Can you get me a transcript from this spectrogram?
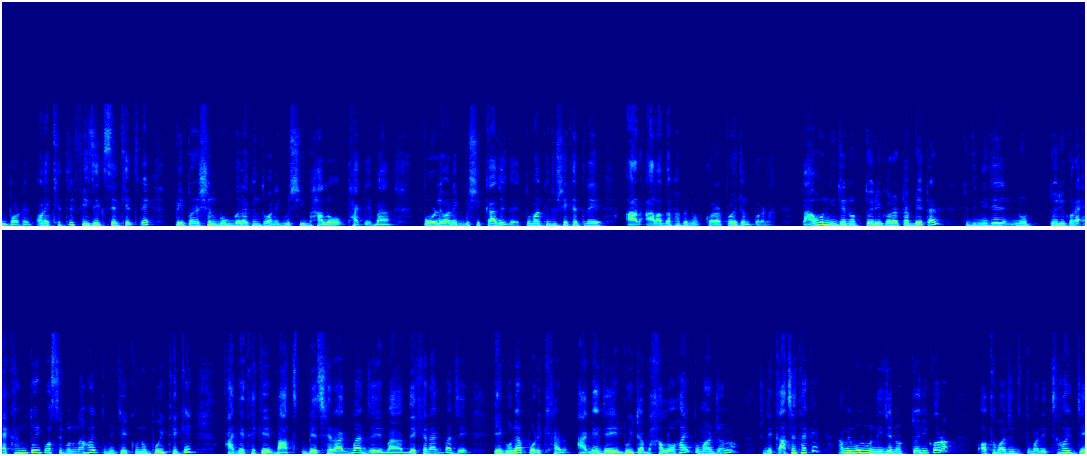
ইম্পর্টেন্ট অনেক ক্ষেত্রে ফিজিক্সের ক্ষেত্রে প্রিপারেশন বুকগুলো কিন্তু অনেক বেশি ভালো থাকে বা পড়লে অনেক বেশি কাজে দেয়। তোমার কিন্তু সেক্ষেত্রে আর আলাদাভাবে নোট করার প্রয়োজন পড়ে না। তাও নিজে নোট তৈরি করাটা বেটার যদি নিজে নোট তৈরি করা একান্তই পসিবল না হয়, তুমি যে কোনো বই থেকে আগে থেকে বেছে রাখবা যে বা দেখে রাখবা যে এগুলা পরীক্ষার আগে যে বইটা ভালো হয় তোমার জন্য, যদি কাছে থাকে আমি বলব নিজে নোট তৈরি করো। অথবা যদি তোমার ইচ্ছা হয় যে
